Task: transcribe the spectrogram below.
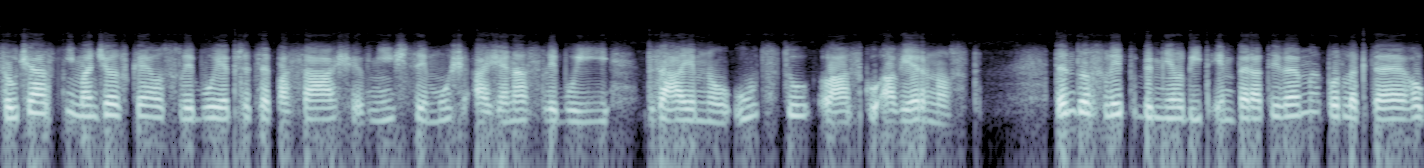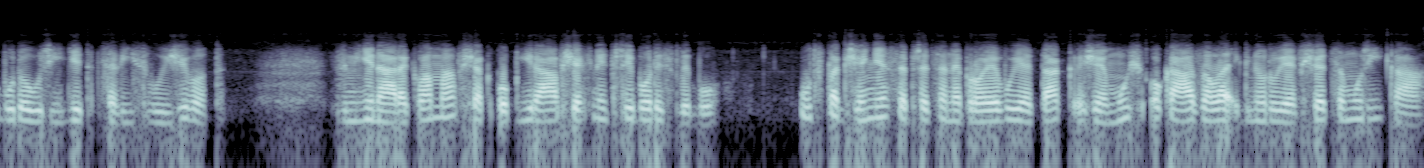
Součástí manželského slibu je přece pasáž, v níž si muž a žena slibují vzájemnou úctu, lásku a věrnost. Tento slib by měl být imperativem, podle kterého budou řídit celý svůj život. Zmíněná reklama však popírá všechny tři body slibu. Úcta k ženě se přece neprojevuje tak, že muž okázale ignoruje vše, co mu říká.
